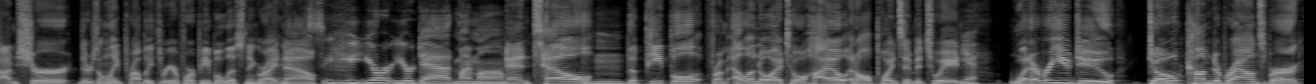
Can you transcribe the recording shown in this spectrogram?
I'm sure there's only probably three or four people listening right now. Your your dad, my mom, and tell Mm-hmm. the people from Illinois to Ohio and all points in between, Yeah whatever you do, don't come to Brownsburg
